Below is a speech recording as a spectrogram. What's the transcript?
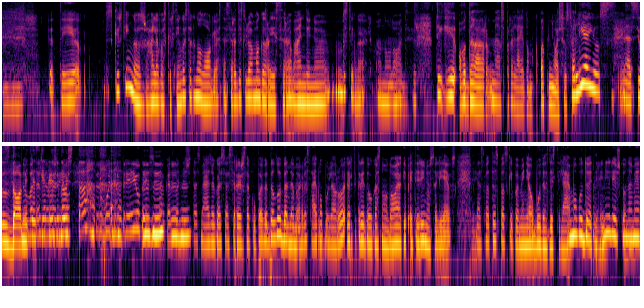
Mhm. Tai skirtingos žaliavos, skirtingos technologijos, nes yra distiliuojama garais, yra vandeniu, vis taip galima naudoti. Ir... Taigi, o dar mes praleidom kvapniuosius aliejus, nes jūs domitės, nu, kiek aš žinau šitą. Turbūt ir prie jų, prie šito, kad mm -hmm. šitas medžiagos jos yra ir sakų pavydalu, bet dabar mhm. visai populiaru ir tikrai daug kas naudoja kaip eterinius aliejus. Taip. Nes va, tas pats, kaip paminėjau, būdas distiliavimo būdu, eteriniai aliejai išgaunami,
